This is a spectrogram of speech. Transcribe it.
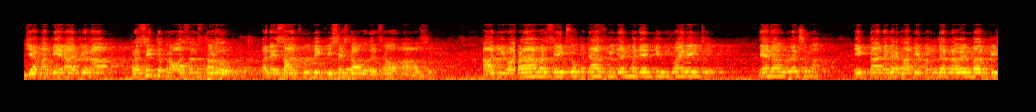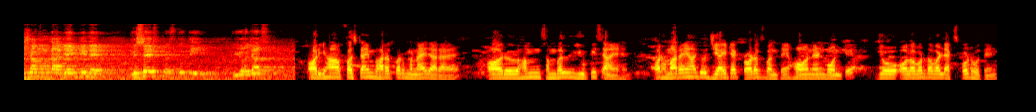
જેમાં તે રાજ્યોના પ્રસિદ્ધ પ્રવાસન સ્થળો અને સાંસ્કૃતિક વિશેષતાઓ દર્શાવવામાં આવશે. આ દિવાળી આ વર્ષે એકસો પચાસમી જન્મ જયંતિ ઉજવાઈ રહી છે. તેના ઉપલક્ષ્યમાં એકતા નગર ખાતે પંદર નવેમ્બર બિરસા મુંડા જયંતિને વિશેષ પ્રસ્તુતિ યોજાશે और यहाँ फर्स्ट टाइम भारत पर्व मनाया जा रहा है और हम संभल यूपी से आए हैं और हमारे यहाँ जो जीआई टैग प्रोडक्ट्स बनते हैं हॉर्न एंड बॉन के जो all over the world export होते हैं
